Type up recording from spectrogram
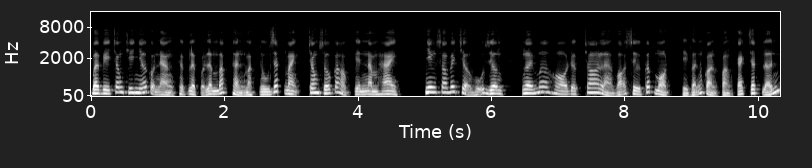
bởi vì trong trí nhớ của nàng thực lực của Lâm Bắc Thần mặc dù rất mạnh trong số các học viên năm 2, nhưng so với Triệu Vũ Dương, người mơ hồ được cho là võ sư cấp 1 thì vẫn còn khoảng cách rất lớn.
